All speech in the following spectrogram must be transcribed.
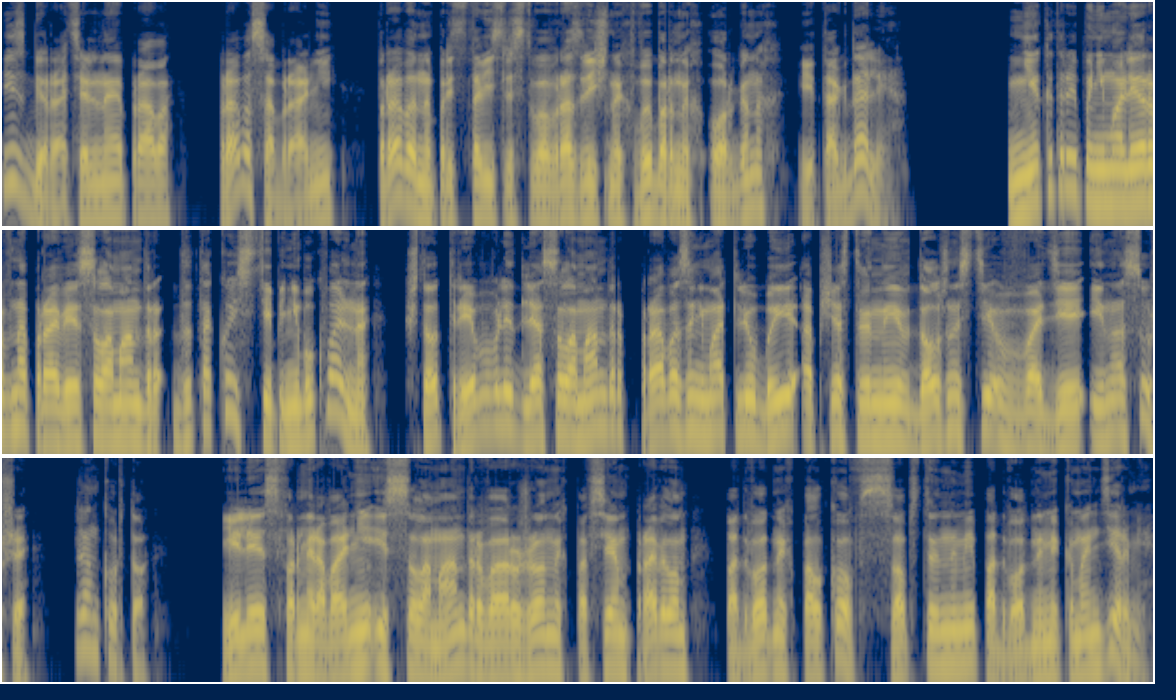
избирательное право, право собраний, право на представительство в различных выборных органах и так далее. Некоторые понимали равноправие саламандр до такой степени буквально, что требовали для саламандр право занимать любые общественные должности в воде и на суше, Жан Курто, или сформирование из саламандр, вооруженных по всем правилам подводных полков с собственными подводными командирами,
